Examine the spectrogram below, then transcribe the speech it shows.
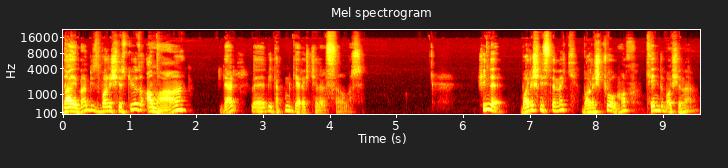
Daima biz barış istiyoruz ama der ve bir takım gerekçeler sıralar. Şimdi barış istemek, barışçı olmak kendi başına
